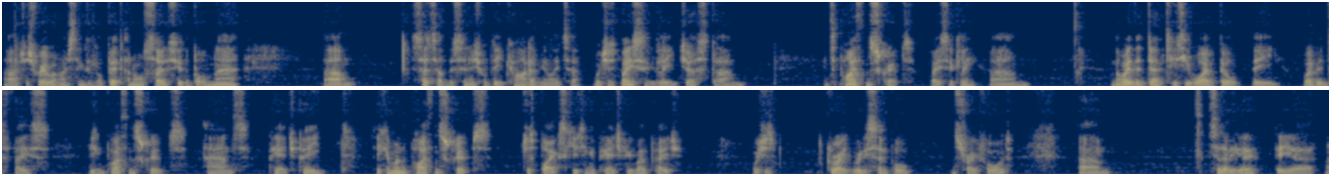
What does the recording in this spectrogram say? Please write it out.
uh, just reorganize things a little bit. And also see at the bottom there um, set up this initial D card emulator which is basically just um, it's a Python script basically. Um, and the way that DevTTY built the web interface using Python scripts and PHP so you can run the Python scripts just by executing a PHP web page which is great really simple and straightforward. Um, so there we go. The uh,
